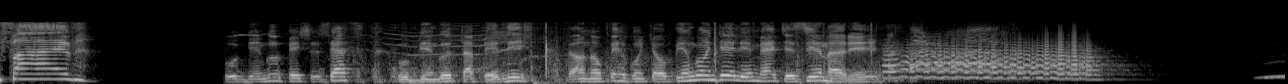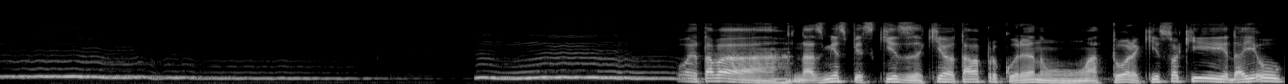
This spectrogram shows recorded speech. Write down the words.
1985. O bingo fez sucesso, o bingo tá feliz. Então não pergunte ao bingo onde ele mete esse nariz. Pô, eu tava nas minhas pesquisas aqui, ó, eu tava procurando um ator aqui, só que daí eu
